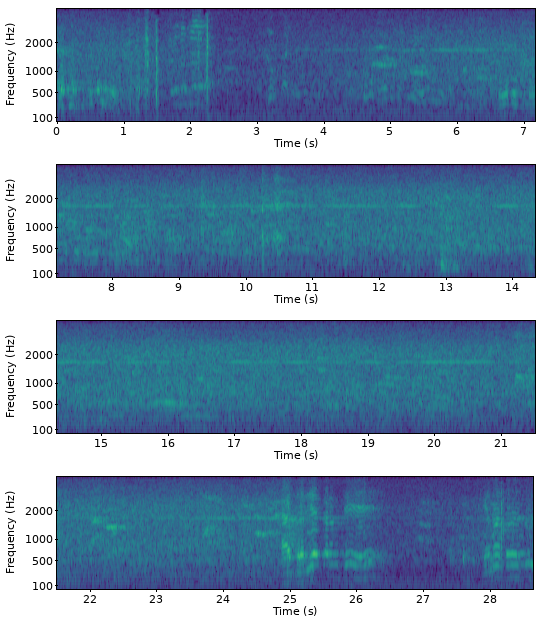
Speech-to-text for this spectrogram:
પ્રશ્ન પૂછે કોણ કર્યું આ દ્રવ્યકરણ છે એમાં તમે શું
